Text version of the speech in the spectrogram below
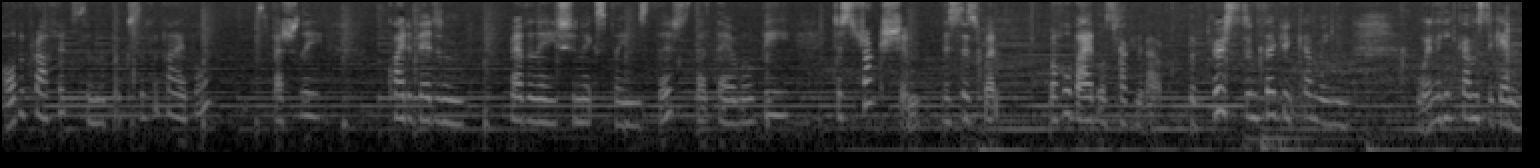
all the prophets and the books of the Bible, especially quite a bit in Revelation explains this that there will be destruction. This is what the whole Bible is talking about the first and second coming. And when he comes again,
